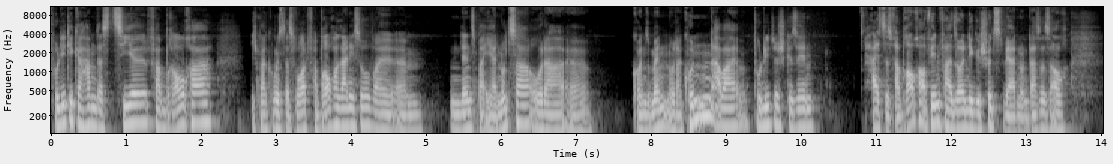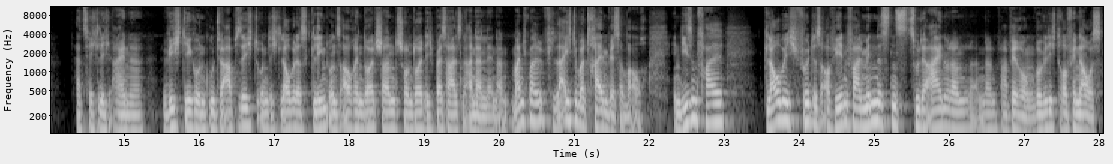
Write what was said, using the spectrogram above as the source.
Politiker haben das Ziel, Verbraucher, ich mag übrigens das Wort Verbraucher gar nicht so, weil ähm, nenn es mal eher Nutzer oder äh, Konsumenten oder Kunden, aber politisch gesehen heißt es Verbraucher. Auf jeden Fall sollen die geschützt werden und das ist auch tatsächlich eine wichtige und gute Absicht. Und ich glaube, das gelingt uns auch in Deutschland schon deutlich besser als in anderen Ländern. Manchmal, vielleicht übertreiben wir es aber auch. In diesem Fall glaube ich, führt es auf jeden Fall mindestens zu der einen oder anderen Verwirrung. Wo will ich darauf hinaus?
